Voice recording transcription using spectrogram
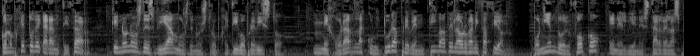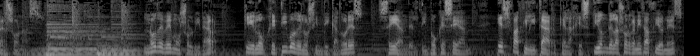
con objeto de garantizar que no nos desviamos de nuestro objetivo previsto, mejorar la cultura preventiva de la organización, poniendo el foco en el bienestar de las personas. No debemos olvidar que el objetivo de los indicadores, sean del tipo que sean, es facilitar que la gestión de las organizaciones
